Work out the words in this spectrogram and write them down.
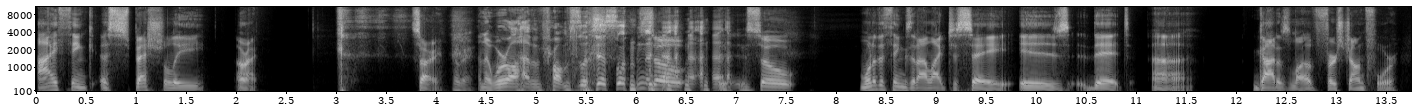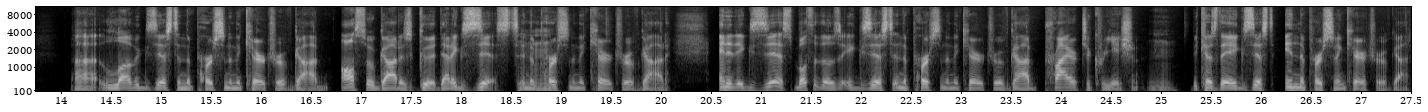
I think especially all right. Sorry. Okay. I know we're all having problems with this one. So, so one of the things that I like to say is that uh, God is love. First John four. Uh, love exists in the person and the character of God. Also, God is good. That exists in Mhm. the person and the character of God, and it exists. Both of those exist in the person and the character of God prior to creation Mhm. because they exist in the person and character of God.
